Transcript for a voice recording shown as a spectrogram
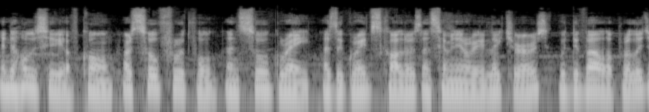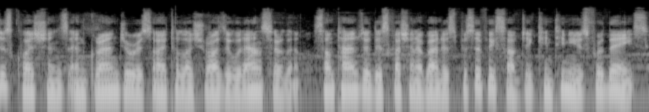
in the holy city of Qom, are so fruitful and so great as the great scholars and seminary lecturers would develop religious questions and Grand Jurist Ayatollah Shirazi would answer them. Sometimes the discussion about a specific subject continues for days.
